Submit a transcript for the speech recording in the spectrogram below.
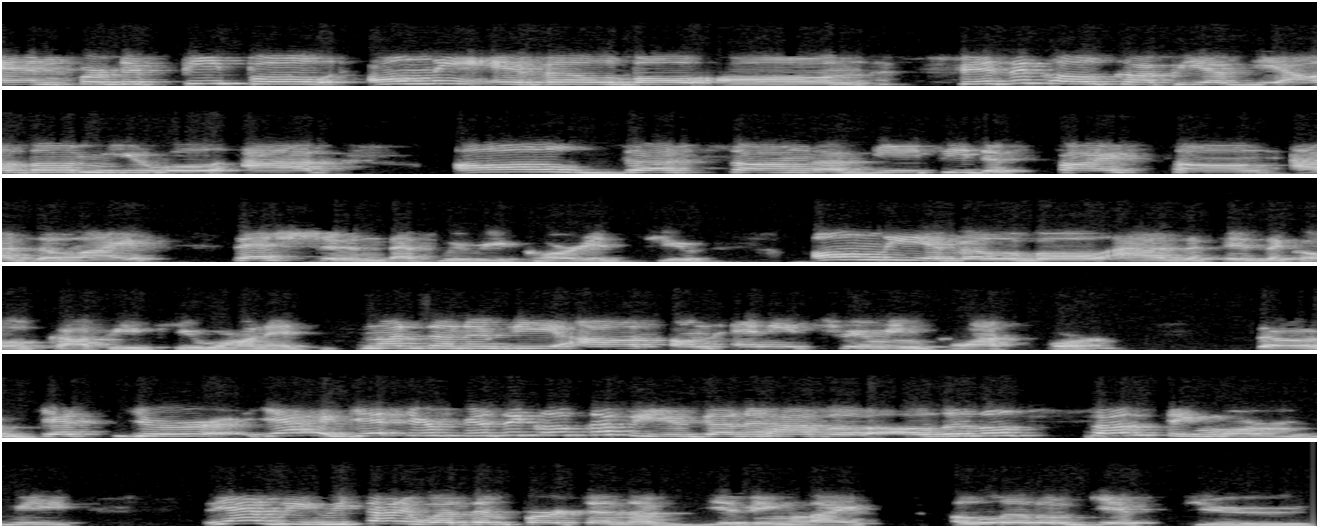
And for the people only available on physical copy of the album, you will have all the song of the EP, the five song as a live session that we recorded too. Only available as a physical copy if you want it. It's not gonna be out on any streaming platform. So get your yeah, get your physical copy. You're gonna have a, a little something more. We yeah, we, we thought it was important of giving like a little gift to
